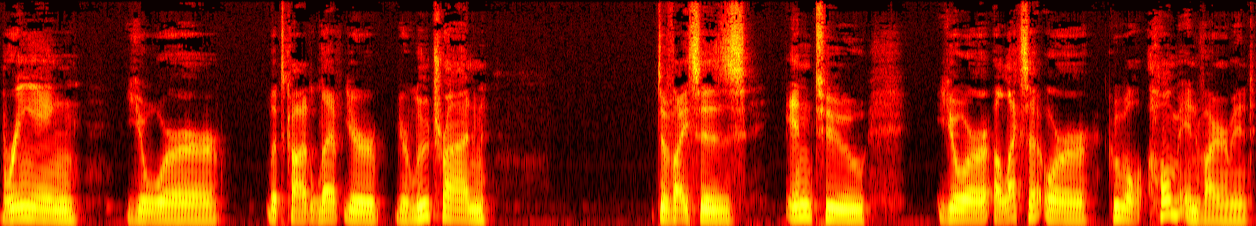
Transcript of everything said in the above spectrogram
bringing your let's call it your your Lutron devices into your Alexa or Google Home environment,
